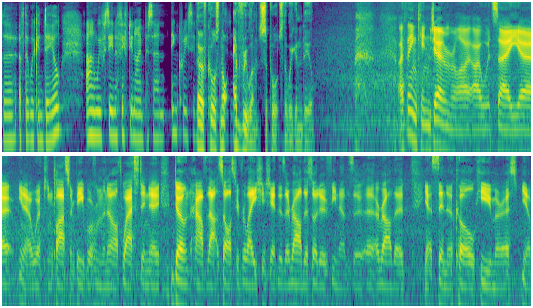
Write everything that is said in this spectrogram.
the of the Wigan deal, and we've seen a 59% increase in. Though, of course, not everyone supports the Wigan deal. I think in general, I, I would say, uh, you know, working class and people from the northwest, you know, don't have that sort of relationship. There's a rather sort of, you know, there's a, a rather, you know, cynical, humorous, you know,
